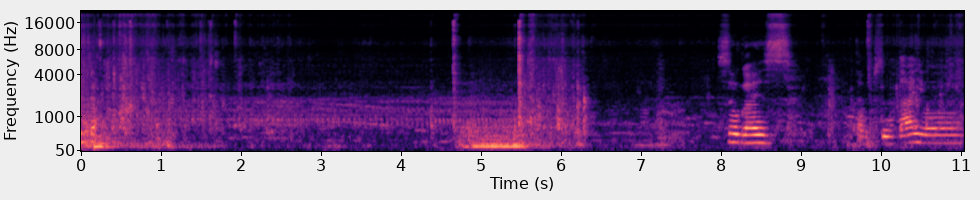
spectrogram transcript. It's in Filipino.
Dito. So guys, tapos na tayo.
